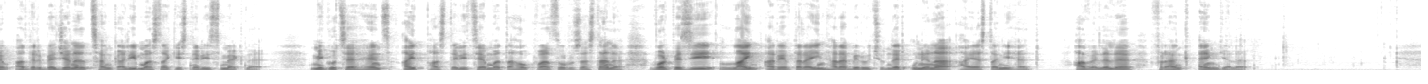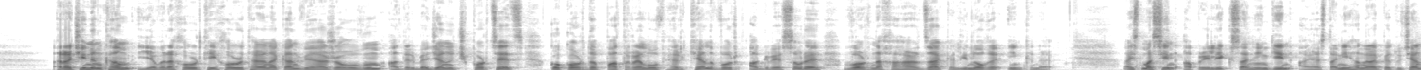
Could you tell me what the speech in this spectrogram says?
եւ Ադրբեջանը ցանկալի մասնակիցներից մեկն է։ Միգուցե հենց այդ փաստերից է մտահոգված Ռուսաստանը, որ เป զի լայն արևտրային հարաբերություններ ունենա Հայաստանի հետ, հավելել է Ֆրանկ Էնգելը։ Առաջին անգամ Եվրախորհրդի խորհրդարանական վեհաժողովում Ադրբեջանը չփորձեց կոկորդը պատրելով հերքել, որ ագրեսոր է, որ նախահարձակ լինողը ինքն է։ Այս մասին ապրիլի 25-ին Հայաստանի Հանրապետության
